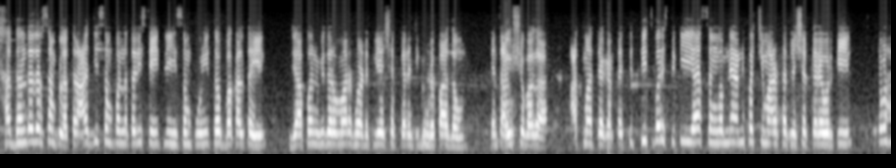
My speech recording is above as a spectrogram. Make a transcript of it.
हा धंदा जर संपला तर आज जी संपन्नता दिसते इथली ही संपूर्ण इथं बकालता येईल. जे आपण विदर्भ मराठवाड्यातली या शेतकऱ्यांची घरं पा जाऊन त्यांचं आयुष्य बघा आत्महत्या करतायत ती- तीच परिस्थिती या संगमनेर आणि पश्चिम महाराष्ट्रातल्या शेतकऱ्यावरती येईल. त्यामुळे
